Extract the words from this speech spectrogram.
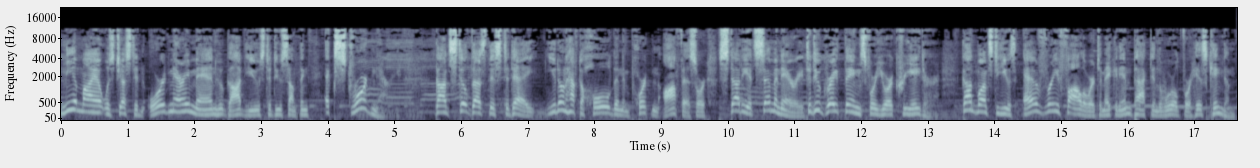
Nehemiah was just an ordinary man who God used to do something extraordinary. God still does this today. You don't have to hold an important office or study at seminary to do great things for your Creator. God wants to use every follower to make an impact in the world for His kingdom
